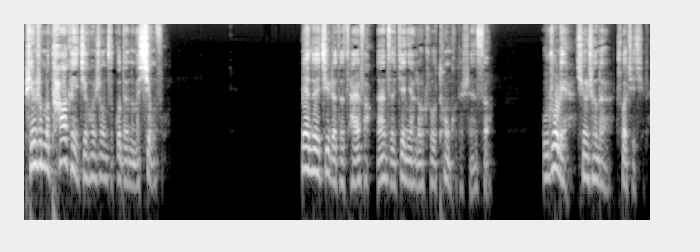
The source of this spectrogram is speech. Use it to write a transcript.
凭什么他可以结婚生子，过得那么幸福？”面对记者的采访，男子渐渐露出痛苦的神色。捂住脸，轻声地啜泣起来。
